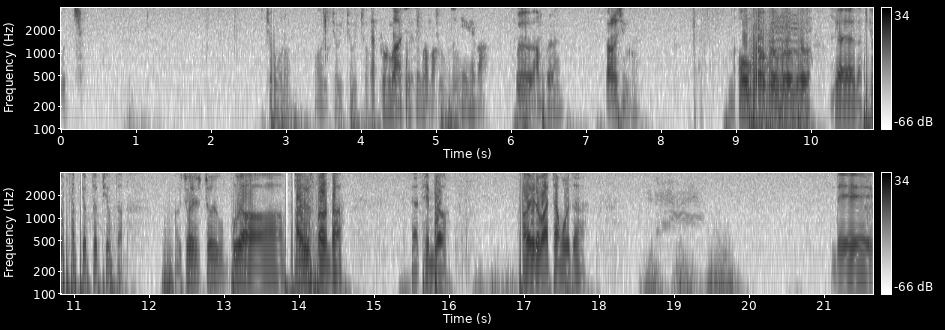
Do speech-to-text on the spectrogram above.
오차. 이쪽으로? 어, 이쪽, 이쪽, 이쪽. 야, 부금아, 어, 채팅 봐봐. 이쪽으로? 채팅 해봐. 보여, 안 보여? 떨어진 거. 어, 뭐야, 뭐야, 뭐야, 뭐야. 야, 야, 나 피 없다, 피 없다, 피 없다. 어, 저, 저, 이거 뭐야. 바위로 싸운다. 야, 덤벼. 바위로 맞짱 보자. 내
